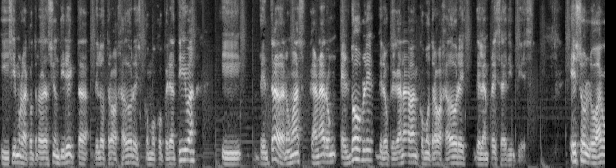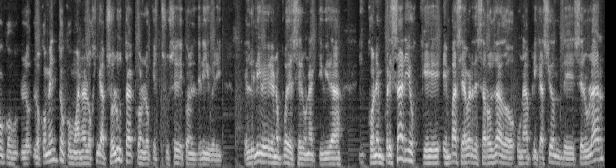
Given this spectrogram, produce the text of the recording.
hicimos la contratación directa de los trabajadores como cooperativa y de entrada nomás ganaron el doble de lo que ganaban como trabajadores de la empresa de limpieza. Eso lo hago, lo, comento como analogía absoluta con lo que sucede con el delivery. El delivery no puede ser una actividad con empresarios que en base a haber desarrollado una aplicación de celular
